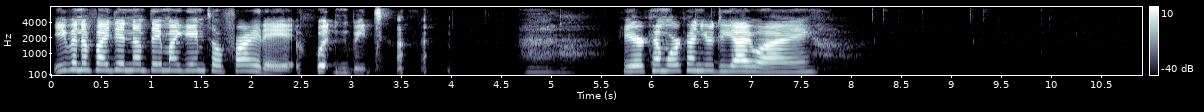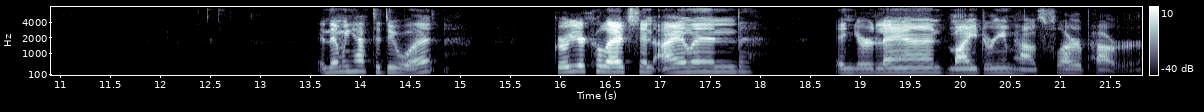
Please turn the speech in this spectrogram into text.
Even if I didn't update my game till Friday, it wouldn't be done. Here, come work on your DIY. And then we have to do what? Grow your collection, island, and your land, my dream house, flower power.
